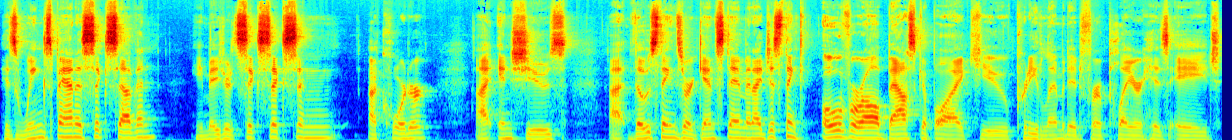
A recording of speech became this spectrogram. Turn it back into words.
His wingspan is six seven. He measured six six and a quarter uh, in shoes. Uh, those things are against him, and I just think overall basketball IQ pretty limited for a player his age.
